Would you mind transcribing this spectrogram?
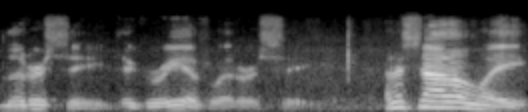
literacy, degree of literacy. And it's not only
